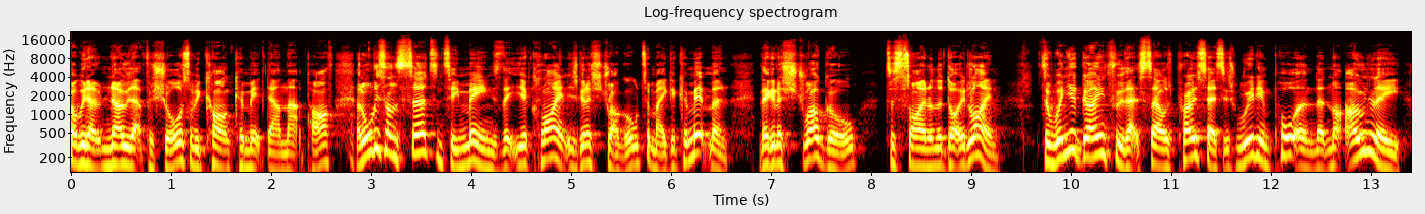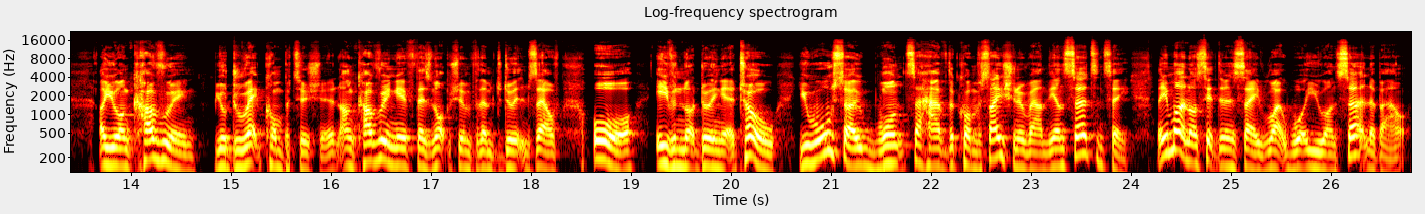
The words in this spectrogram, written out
but we don't know that for sure, so we can't commit down that path. And all this uncertainty means that your client is going to struggle to make a commitment. They're going to struggle to sign on the dotted line. So when you're going through that sales process, it's really important that not only are you uncovering your direct competition, uncovering if there's an option for them to do it themselves, or even not doing it at all, you also want to have the conversation around the uncertainty. Now, you might not sit there and say, right, what are you uncertain about?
